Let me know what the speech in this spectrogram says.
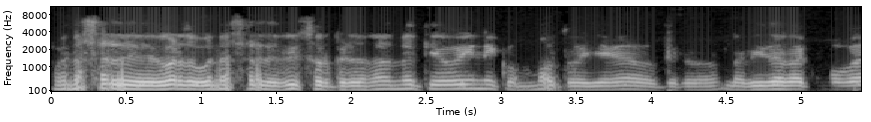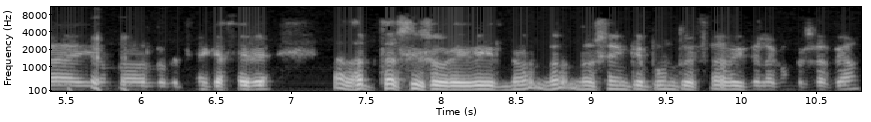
Buenas tardes, Eduardo. Buenas tardes, Víctor. Perdonadme que hoy ni con moto he llegado, pero la vida va como va y uno lo que tiene que hacer es adaptarse y sobrevivir. No, no, no sé en qué punto estabais de la conversación,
